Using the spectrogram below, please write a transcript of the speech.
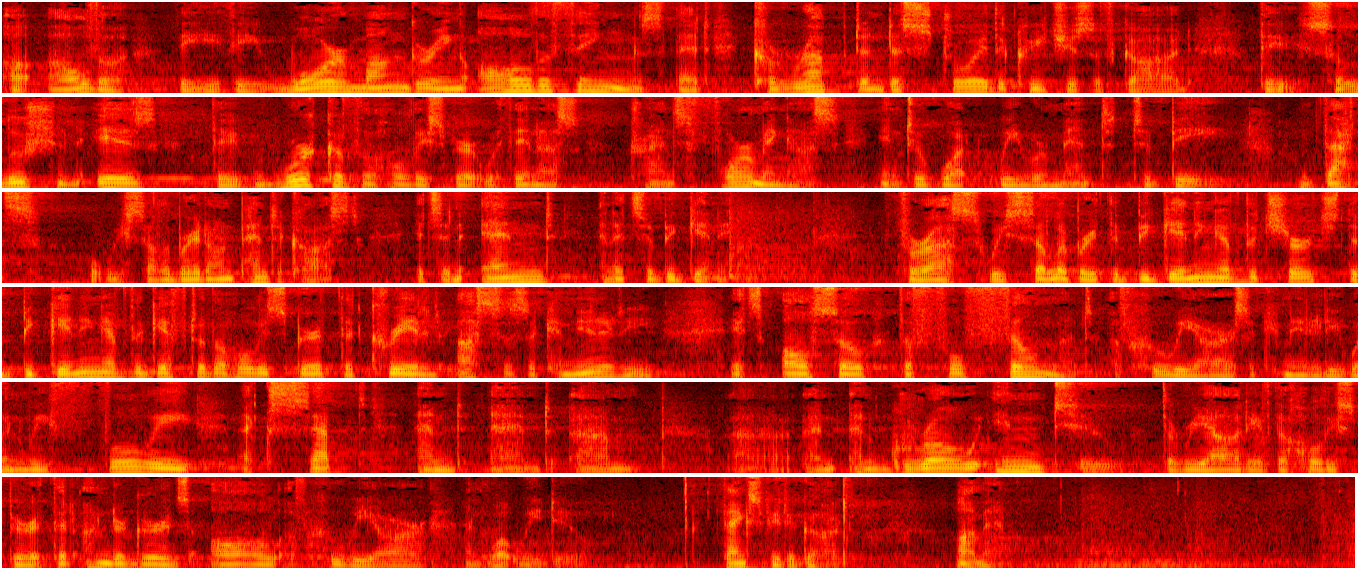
all the, the, the warmongering, all the things that corrupt and destroy the creatures of God, the solution is the work of the Holy Spirit within us, transforming us into what we were meant to be. That's what we celebrate on Pentecost. It's an end and it's a beginning. For us, we celebrate the beginning of the church, the beginning of the gift of the Holy Spirit that created us as a community. It's also the fulfillment of who we are as a community when we fully accept and, and, um, uh, and, and grow into the reality of the Holy Spirit that undergirds all of who we are and what we do. Thanks be to God. Amen.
